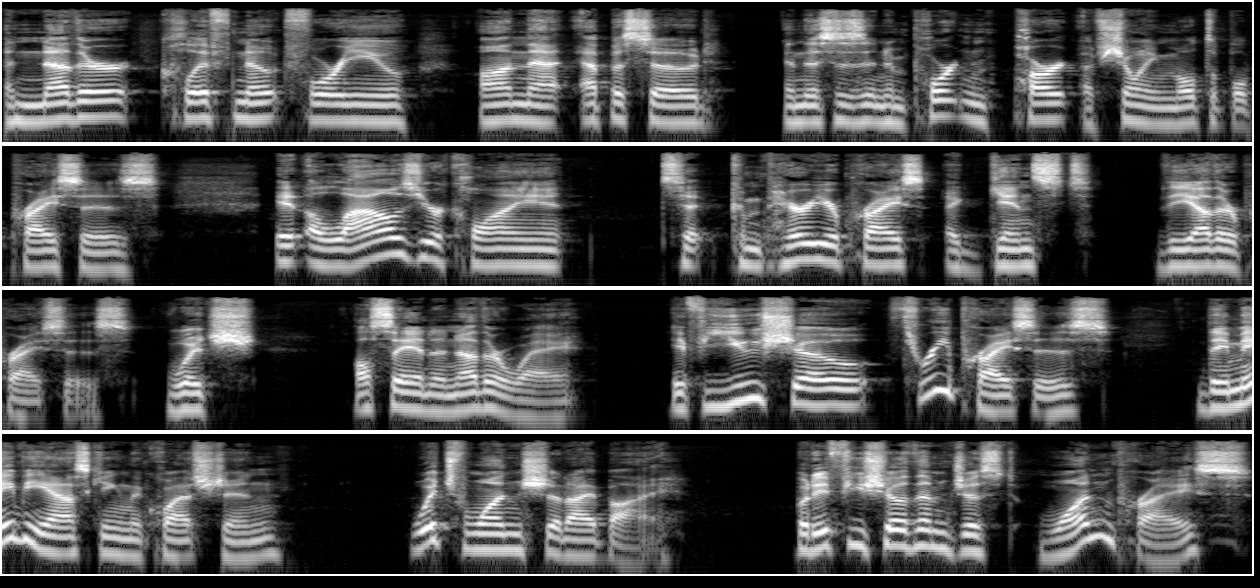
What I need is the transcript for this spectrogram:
Another cliff note for you on that episode, and this is an important part of showing multiple prices. It allows your client to compare your price against the other prices, which I'll say it another way. If you show three prices, they may be asking the question, which one should I buy? But if you show them just one price,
